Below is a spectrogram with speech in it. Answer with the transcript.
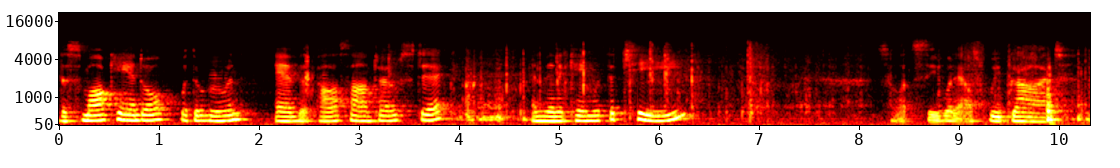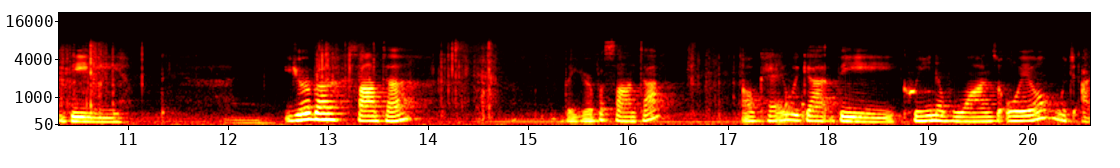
the small candle with the ruin and the Palo Santo stick, and then it came with the tea. So let's see what else. We've got the Yerba Santa, the Yerba Santa. Okay, we got the Queen of Wands oil, which I,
